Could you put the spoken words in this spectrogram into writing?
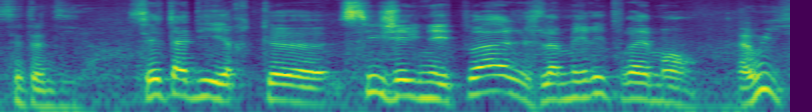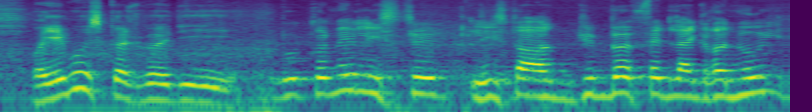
C'est-à-dire C'est-à-dire que si j'ai une étoile, je la mérite vraiment. Ah oui. Voyez-vous ce que je veux dire? Vous connaissez l'histo- l'histoire du bœuf et de la grenouille?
